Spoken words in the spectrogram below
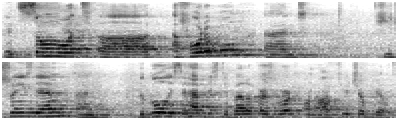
it's somewhat uh, affordable, and he trains them, and the goal is to have these developers work on our future builds.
